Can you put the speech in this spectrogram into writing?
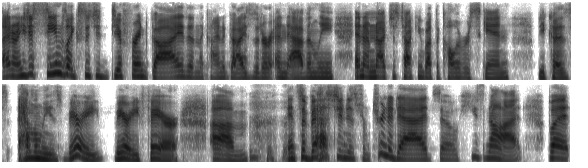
I don't know, he just seems like such a different guy than the kind of guys that are in Avonlea. And I'm not just talking about the color of her skin because Avonlea is very, very fair. Um, and Sebastian is from Trinidad, so he's not. But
